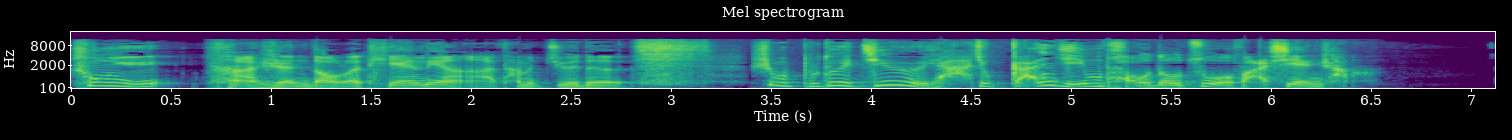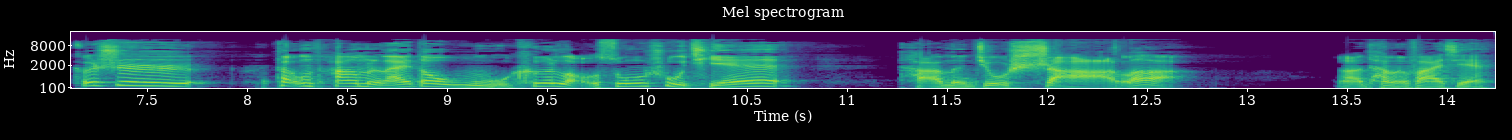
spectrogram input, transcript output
终于，啊，忍到了天亮啊！他们觉得是不是不对劲儿呀？就赶紧跑到做法现场。可是，当他们来到五棵老松树前，他们就傻了啊！他们发现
